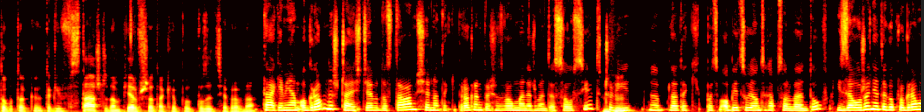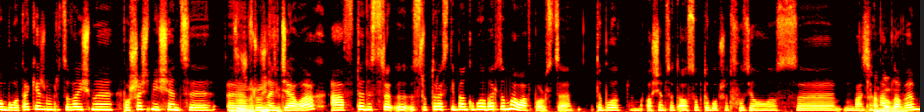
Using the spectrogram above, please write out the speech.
to był tak, taki staż, czy tam pierwsze takie po, pozycje, prawda? Tak, ja miałam ogromne szczęście, bo dostałam się na taki program, który się nazywał Management Associate, czyli Mhm. no, dla takich powiedzmy obiecujących absolwentów. I założenie tego programu było takie, że my pracowaliśmy po 6 miesięcy e, W w różnych różnych, miejscach. działach, a wtedy e, struktura Citibanku była bardzo mała w Polsce. To było 800 osób, to było przed fuzją z e, bankiem handlowym. handlowym.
